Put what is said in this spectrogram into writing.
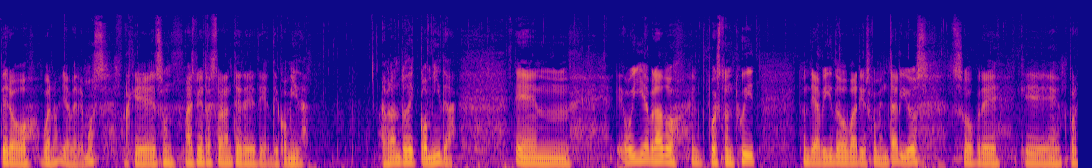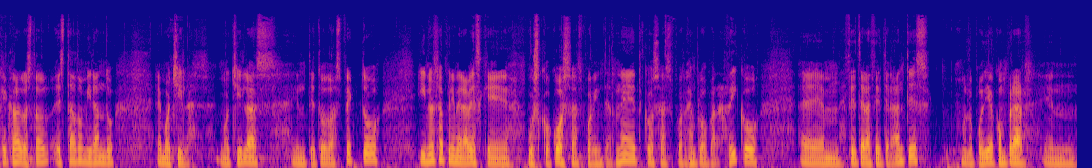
pero bueno, ya veremos, porque es un más bien restaurante de, comida. Hablando de comida, hoy he hablado, he puesto un tweet donde ha habido varios comentarios sobre que, porque claro, he estado, mirando en mochilas, mochilas de todo aspecto, y no es la primera vez que busco cosas por internet, cosas, por ejemplo, para Rico, eh, etcétera, etcétera. Antes lo podía comprar en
